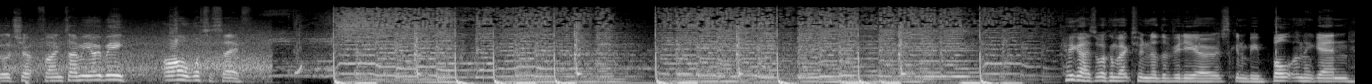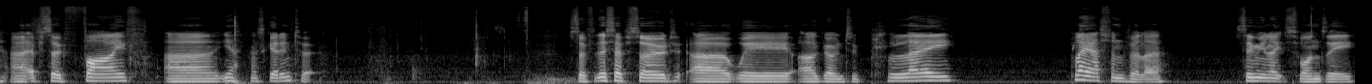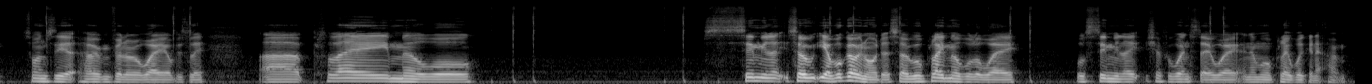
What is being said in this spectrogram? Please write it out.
Good shot finds Ameobi. Oh, what a save. Hey guys, welcome back to another video. It's going to be Bolton again, uh, episode 5. Uh, yeah, let's get into it. So for this episode, uh, we are going to play play Aston Villa, simulate Swansea, Swansea at home, Villa away, obviously. Uh, play Millwall, simulate. So yeah, we'll go in order. So we'll play Millwall away. We'll simulate Sheffield Wednesday away, and then we'll play Wigan at home.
